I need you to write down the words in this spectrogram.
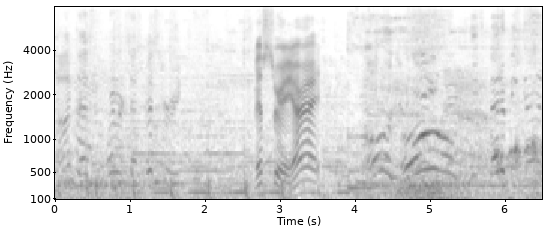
Contest winner says mystery. Mystery, all right. Oh, this better be good.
